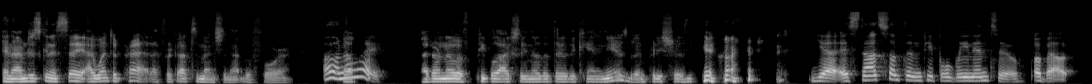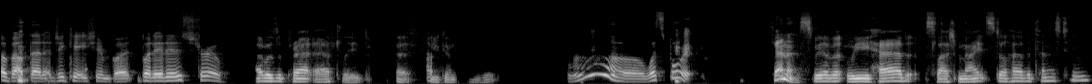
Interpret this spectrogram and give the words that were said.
and I'm just going to say, I went to Pratt. I forgot to mention that before. Oh, no uh, way. I don't know if people actually know that they're the Cannoneers, but I'm pretty sure they are. yeah, it's not something people lean into about about that education, but but it is true. I was a Pratt athlete, if you can. Oh, what sport? Tennis. We have a we had slash might still have a tennis team.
